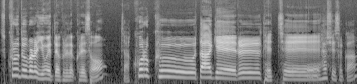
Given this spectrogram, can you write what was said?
스크루드라이브를 이용했대요. 그래서 자, 코르크 따개를 대체할 수 있을까?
